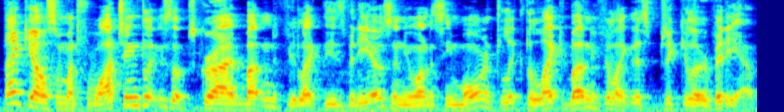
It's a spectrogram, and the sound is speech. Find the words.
Thank you all so much for watching. Click the subscribe button if you like these videos and you want to see more, and click the like button if you like this particular video.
